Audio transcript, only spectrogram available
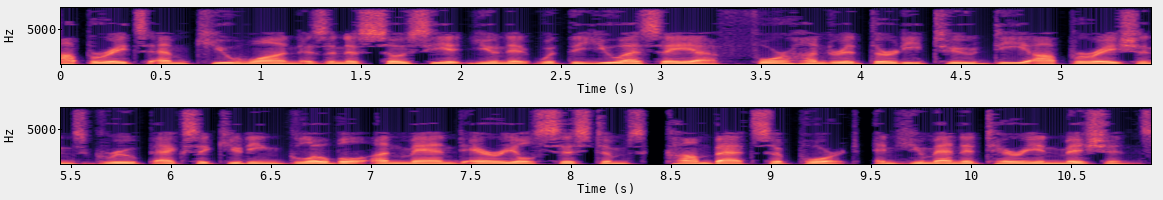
Operates MQ-1 as an associate unit with the USAF 432d Operations Group executing global unmanned aerial systems, combat support, and humanitarian missions.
